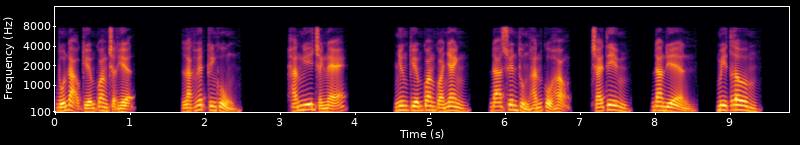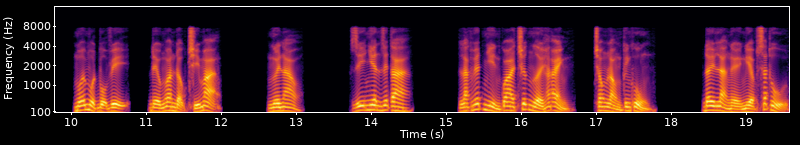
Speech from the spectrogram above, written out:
Bốn đạo kiếm quang chợt hiện. Lạc huyết kinh khủng. Hắn nghĩ tránh né. Nhưng kiếm quang quá nhanh, đã xuyên thủng hắn cổ họng, trái tim, đan điền, mi tâm. Mỗi một bộ vị, đều ngoan độc chí mạng. Người nào? Dĩ nhiên giết ta. Lạc huyết nhìn qua trước người hắc ảnh, trong lòng kinh khủng. Đây là nghề nghiệp sát thủ,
